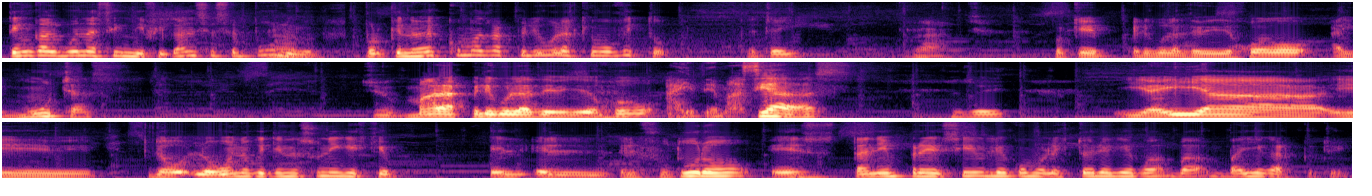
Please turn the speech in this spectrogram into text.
tenga alguna significancia el público. Porque no es como otras películas que hemos visto. ¿cachai? Porque películas de videojuego hay muchas. Malas películas de videojuego hay demasiadas. ¿cachai? Y ahí ya. eh, lo, lo bueno que tiene Sonic es que el, el- el futuro es tan impredecible como la historia que va, va- va a llegar. ¿cachai?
